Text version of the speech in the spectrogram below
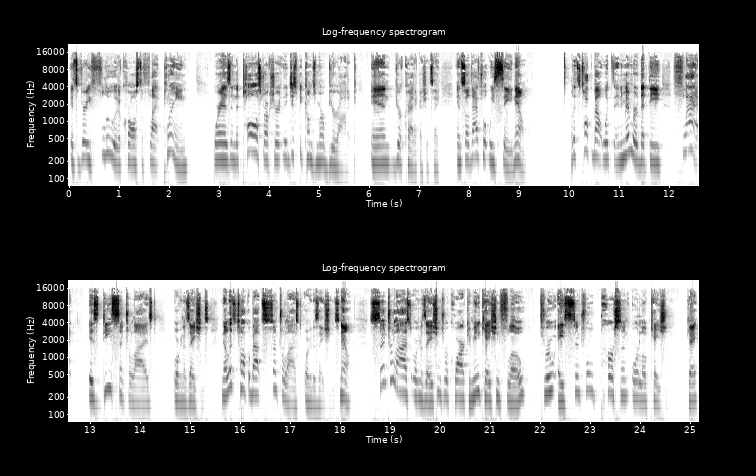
it's very fluid across the flat plane. Whereas in the tall structure, it just becomes more bureaucratic and bureaucratic, I should say. And so that's what we see. Now, let's talk about what's, and remember that the flat is decentralized organizations. Now let's talk about centralized organizations. Now, centralized organizations require communication flow through a central person or location. Okay.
